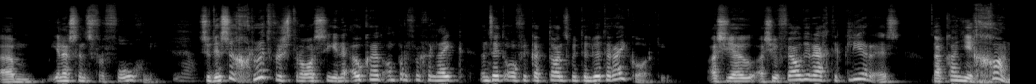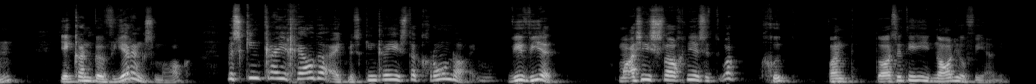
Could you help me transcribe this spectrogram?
um enigstens vervolg nie. Ja. So dis 'n groot frustrasie en 'n ou kan dit amper vergelyk in Suid-Afrika tans met 'n loterykaartjie. As jou as jou vel die regte kleur is, dan kan jy gaan, jy kan beweringe maak, miskien kry jy geld daar uit, miskien kry jy 'n stuk grond daar uit. Wie weet. Maar as jy nie slaag nie, is dit ook goed, want daar's dit nie die nadeel vir jou nie.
